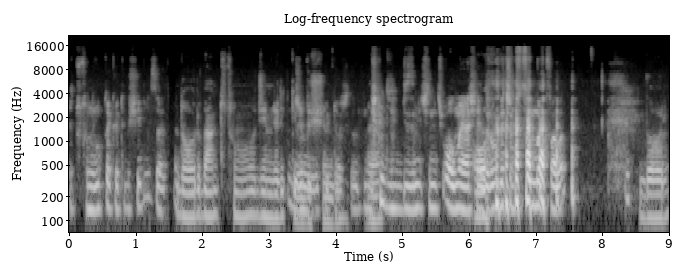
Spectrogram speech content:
E, tutumluluk da kötü bir şey değil zaten. Doğru ben tutumluluğu cimrilik gibi Cimrilik düşündüm. Evet. Bizim için hiç olmayan şeyler olduğu için tutumluluk falan. Doğru.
